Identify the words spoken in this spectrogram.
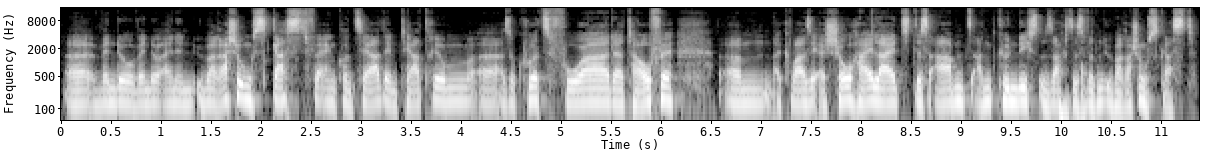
äh, wenn du, wenn du einen Überraschungsgast für ein Konzert im Theatrium, äh, also kurz vor der Taufe, ähm, quasi als Show-Highlight des Abends ankündigst und sagst, es wird ein Überraschungsgast.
